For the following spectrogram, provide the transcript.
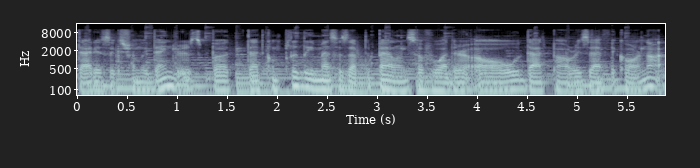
that is extremely dangerous, but that completely messes up the balance of whether all that power is ethical or not.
